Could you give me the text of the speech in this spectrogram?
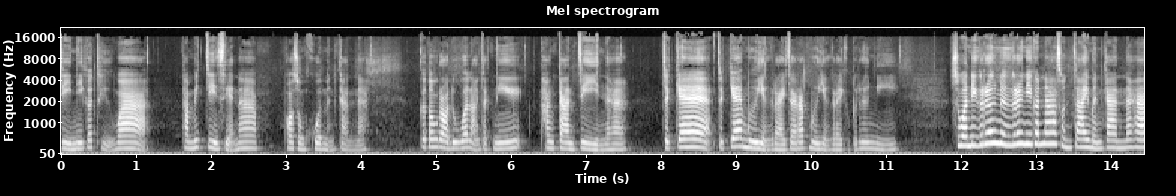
จีนนี่ก็ถือว่าทำให้จีนเสียหน้าพอสมควรเหมือนกันนะ ก็ต้องรอดูว่าหลังจากนี้ทางการจีนนะคะจะแก้จะแก้มืออย่างไรจะรับมืออย่างไรกับเรื่องนี้ ส่วนอีกเรื่องหนึ่งเรื่องนี้ก็น่าสนใจเหมือนกันนะคะ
